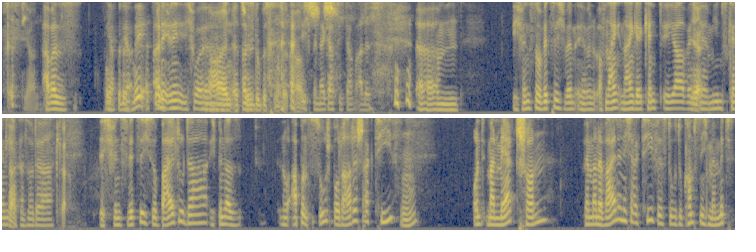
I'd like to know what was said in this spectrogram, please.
Christian. Aber es ist. Ja, bitte. Nee, erzähl. Ah, nee, nee, ich, äh, Nein, erzähl, also- du bist unser Gast. ich bin der Gast, ich darf alles. ähm, ich finde es nur witzig, wenn ihr auf Nine, Nine Gag kennt ihr ja, wenn Ja, ihr Memes kennt. klar. Also da, Klar. ich finde es witzig, sobald du da, ich bin da nur ab und zu sporadisch aktiv Mhm. Und man merkt schon, wenn man eine Weile nicht aktiv ist, du, du kommst nicht mehr mit.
